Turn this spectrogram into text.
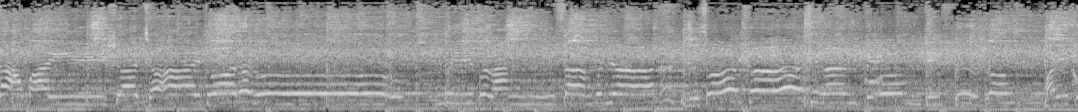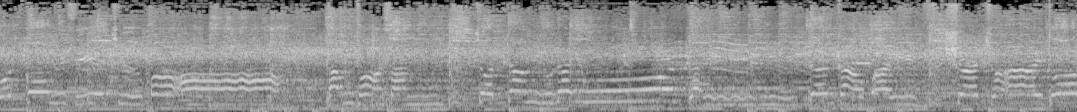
ก้าวไปชาชายทร งสองขาที่มันโกงติดตื้อตรงไม่กดโกงไม่เสียชื่อพ่อคำพ่อสั่งจดจำอยู่ในหัวใจ เดินก้าวไปเชาชายทอ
